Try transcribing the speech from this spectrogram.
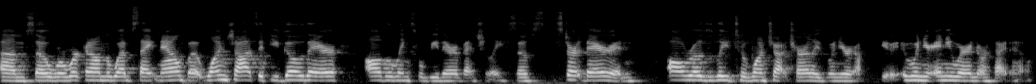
Um, so we're working on the website now. But One Shots, if you go there, all the links will be there eventually. So start there, and all roads lead to One Shot Charlie's when you're when you're anywhere in North Idaho.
